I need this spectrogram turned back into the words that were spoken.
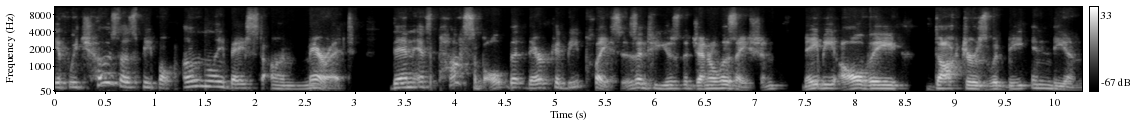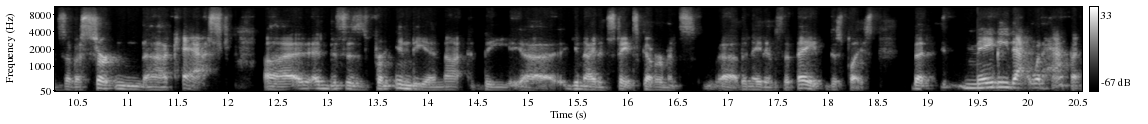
if we chose those people only based on merit, then it's possible that there could be places, and to use the generalization, maybe all the doctors would be Indians of a certain uh, caste. Uh, and this is from India, not the uh, United States government's, uh, the natives that they displaced. But maybe that would happen.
